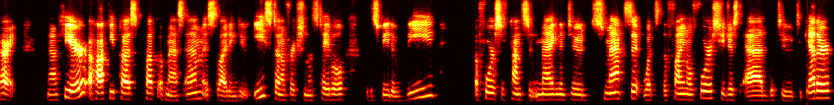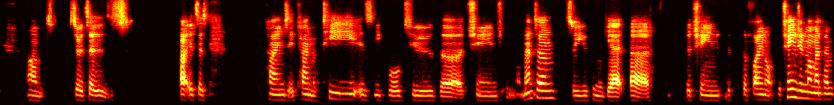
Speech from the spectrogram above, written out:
down. All right. Now here, a hockey puck of mass m is sliding due east on a frictionless table a speed of v. A force of constant magnitude smacks it. What's the final force? You just add the two together. Um, so it says, uh, it says times a time of t is equal to the change in momentum. So you can get uh, the change, the, the final, the change in momentum,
